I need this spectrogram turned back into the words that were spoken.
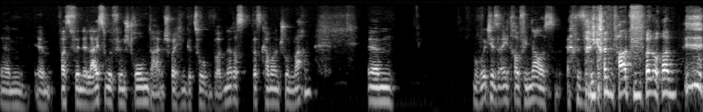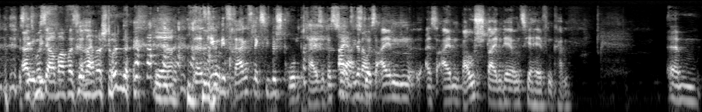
ähm, ähm, was für eine Leistung für den Strom da entsprechend gezogen wird. Ne? Das, das kann man schon machen. Ähm, wo wollte ich jetzt eigentlich drauf hinaus? Jetzt habe ich gerade einen Faden verloren. Das, das muss ja auch mal passieren Frage, nach einer Stunde. Ja. Es ging um die Frage flexible Strompreise. Das ah, ja, siehst genau. du als einen, als einen Baustein, der uns hier helfen kann. Ähm,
